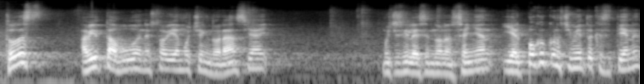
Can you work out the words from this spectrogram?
Entonces, había tabú en esto, había mucha ignorancia. Muchas iglesias no lo enseñan. Y el poco conocimiento que se tiene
